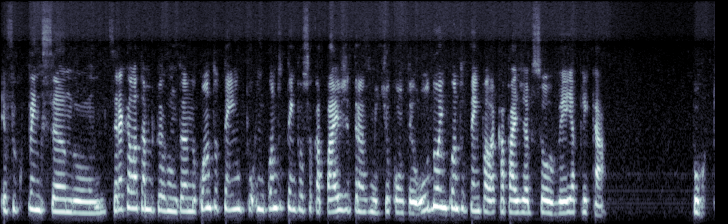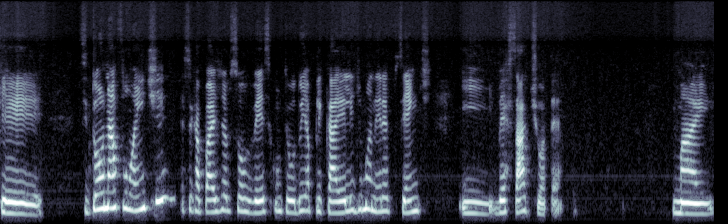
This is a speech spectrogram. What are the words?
eu fico pensando, será que ela está me perguntando quanto tempo, em quanto tempo eu sou capaz de transmitir o conteúdo ou em quanto tempo ela é capaz de absorver e aplicar? Porque se tornar fluente é ser capaz de absorver esse conteúdo e aplicar ele de maneira eficiente e versátil até. Mas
